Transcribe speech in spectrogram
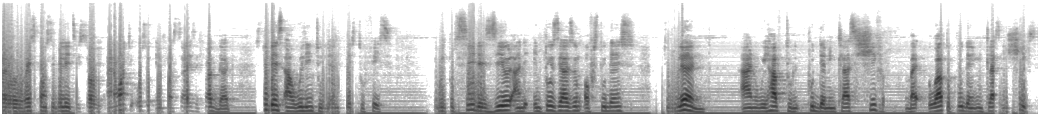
uh, responsibility. Sorry, and I want to also emphasize the fact that students are willing to learn face to face. We could see the zeal and the enthusiasm of students to learn, and we have to put them in class shift. But we have to put them in class in shifts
